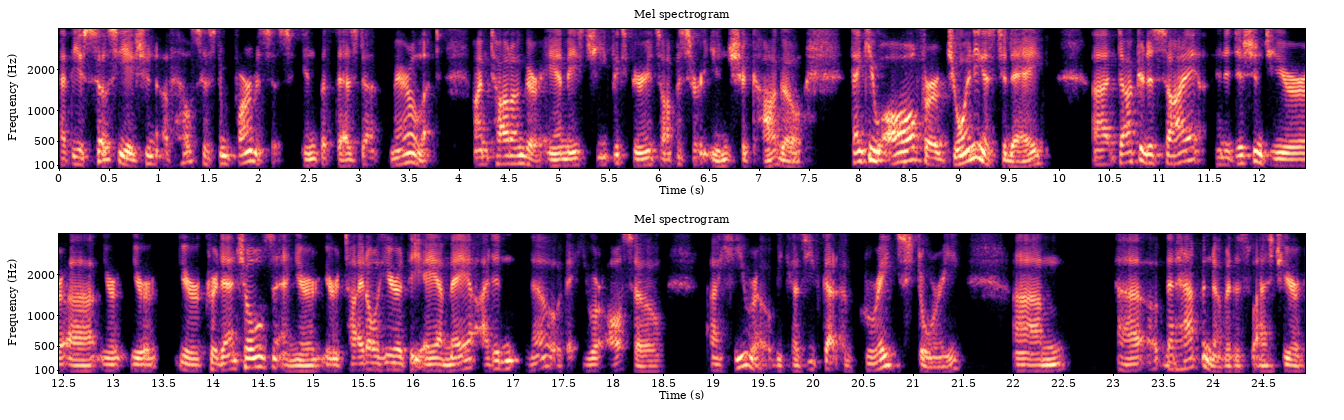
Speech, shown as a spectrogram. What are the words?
at the Association of Health System Pharmacists in Bethesda, Maryland. I'm Todd Unger, AMA's chief experience officer in Chicago. Thank you all for joining us today. Uh, Dr. Desai, in addition to your, uh, your, your, your credentials and your, your title here at the AMA, I didn't know that you are also a hero because you've got a great story. Um, uh, that happened over this last year.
